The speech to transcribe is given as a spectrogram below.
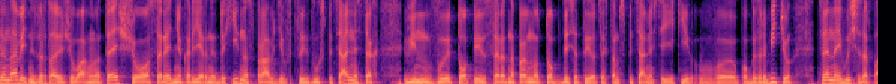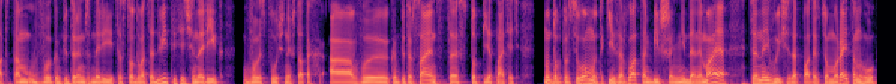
Це навіть не звертаючи увагу на те, що середньокар'єрний дохід насправді в цих двох спеціальностях він в топі серед, напевно, топ 10 оцих там спеціальностей, які в по безробіттю, це найвищі зарплати. Там в комп'ютер інженерії це 122 тисячі на рік в Сполучених Штатах, а в комп'ютер сайенс це 115. Ну тобто, в цілому таких зарплат там більше ніде немає. Це найвищі зарплати в цьому рейтингу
